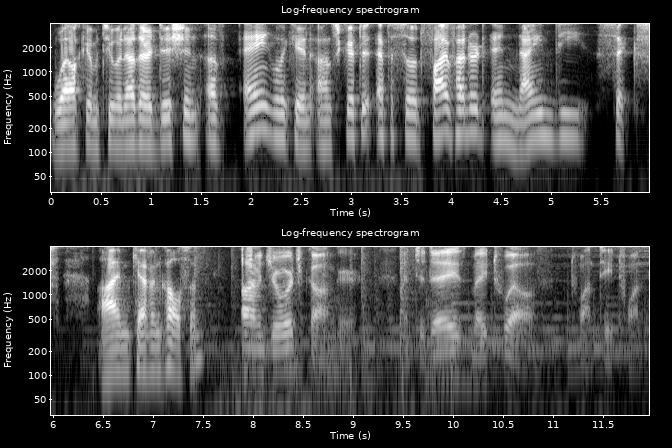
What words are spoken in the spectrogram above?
Welcome to another edition of Anglican Unscripted, episode 596. I'm Kevin Carlson. I'm George Conger, and today's May 12th, 2020.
